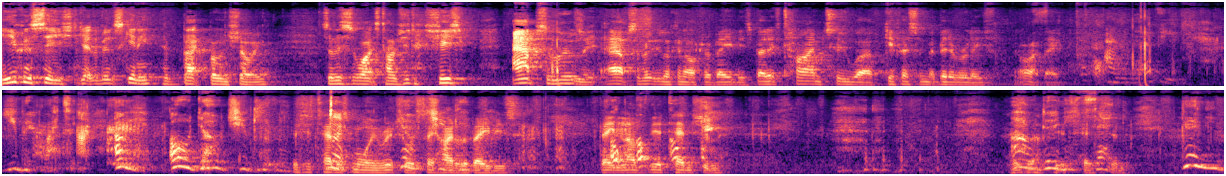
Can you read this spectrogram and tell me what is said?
And you can see she's getting a bit skinny, her backbone showing. So this is why it's time. She's, she's absolutely, absolutely looking after her babies, but it's time to uh, give her some a bit of relief. All right, babe. I love you. You better watch it. Oh, yeah. Oh, don't you get me. This is Tami's morning ritual. Say hi to the babies. They Oh, love oh, the oh. attention. They Oh, love the goodness sake. attention. Goodness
